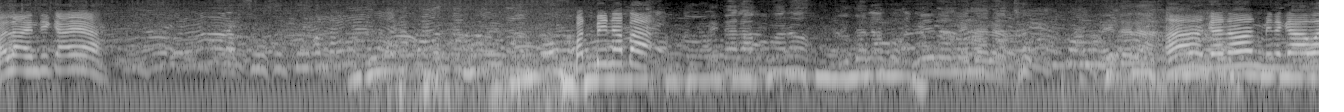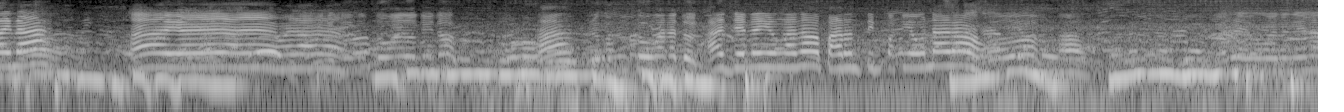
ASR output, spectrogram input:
Wala, hindi kaya. Ba't binaba? May dala po ano? Dala po. May dala. May dala. Ah, ganon? May nag-aaway na? Ay, ay, ay, ay, ay, wala na. Tungan na dito. Ha? Na doon. Ah, dyan na yung ano, parang timpak yun na, no? Ah. Ano yung ano nila?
